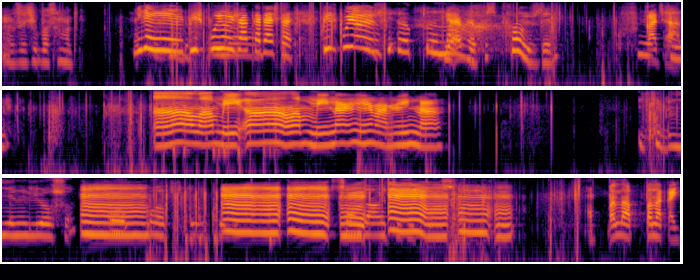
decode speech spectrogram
Nasıl şey basamadım. Yeah, biz buyuz arkadaşlar. Biz buyuz. Şey Ya evet biz proyuz dedim. Küfür Kaç etme. abi? Ağlami ağlami na na na. İki de yeniliyorsun. Hmm. O, o aptalı koy. Sen daha çok aptalsın. Appala appala kay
